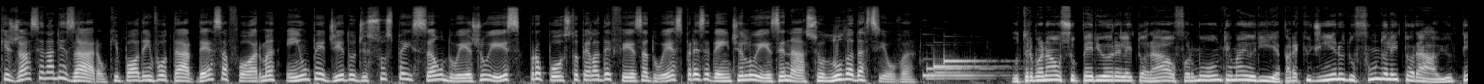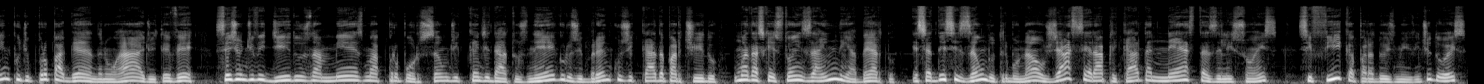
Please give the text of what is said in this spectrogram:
que já sinalizaram que podem votar dessa forma em um pedido de suspeição do ex-juiz proposto pela defesa do ex-presidente Luiz Inácio Lula da Silva. Silva. O Tribunal Superior Eleitoral formou ontem maioria para que o dinheiro do fundo eleitoral e o tempo de propaganda no rádio e TV sejam divididos na mesma proporção de candidatos negros e brancos de cada partido. Uma das questões ainda em aberto é se a decisão do tribunal já será aplicada nestas eleições, se fica para 2022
